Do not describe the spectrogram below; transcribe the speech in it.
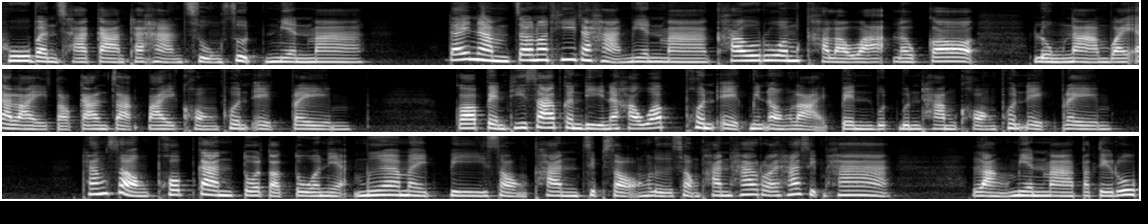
ผู้บัญชาการทหารสูงสุดเมียนมา ได้นำเจ้าหน้าที่ทหารเมียนมาเข้าร่วมคารวะ แล้วก็ ลงนามไว้อาลัยต่อการจากไปของพลเอกเปรม ก็เป็นที่ทราบกันดีนะคะว่าพลเอกมินอองหลายเป็นบุตรบุญธรรมของพลเอกเปรม ทั้งสองพบกันตัวต่อตัวเนี่ยเมื่อในปี 2012 หรือ 2555 หลังเมียนมาปฏิรูป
